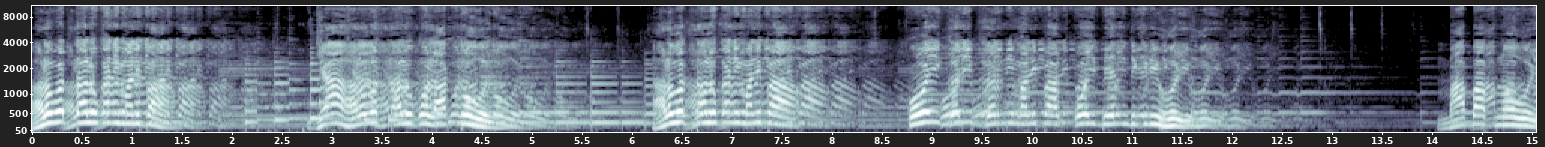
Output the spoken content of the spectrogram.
હળવદ તાલુકાની માલિપા. જ્યાં હળવદ તાલુકો લાગતો હોય. હળવદ તાલુકાની માલિપા, કોઈ ગરીબ ઘરની માલિપા, કોઈ બેન દીકરી હોય. મા બાપ ન હોય.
